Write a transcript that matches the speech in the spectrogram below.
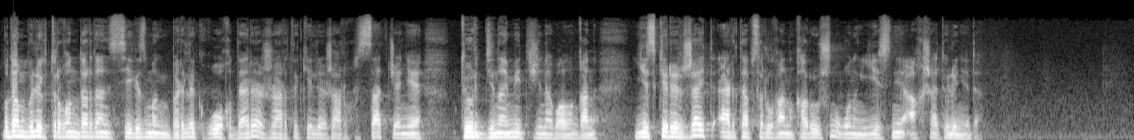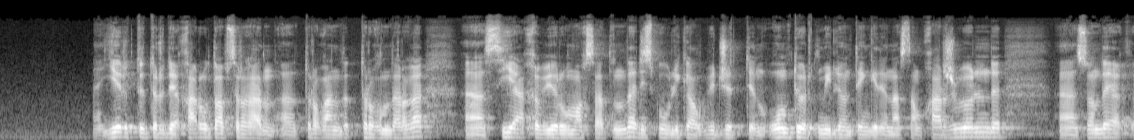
Бұдан бөлек тұрғындардан 8000 бірлік оқ дәрі, жарты келі жарқырсат және 4 динамит жинап алынған. Ескерер жайт әр тапсырылған қару үшін оның есіне ақша төленеді. Ерікті түрде қару тапсырған ә, тұрған тұрғындарға ә, сыйақы беру мақсатында республикалық бюджеттен 14 миллион теңгеден астам қаржы бөлінді. Ә, сондай ақ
